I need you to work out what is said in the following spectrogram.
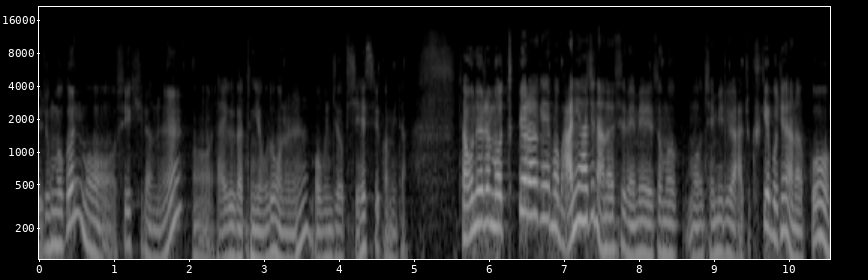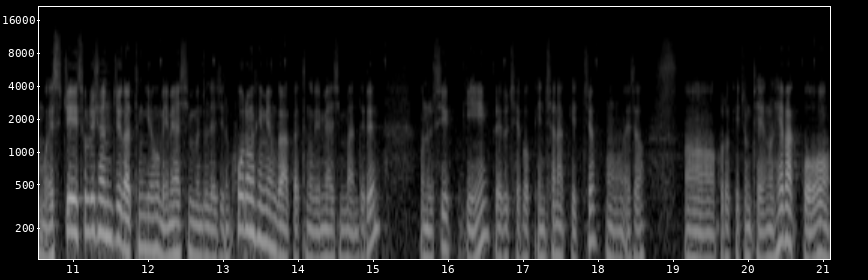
이 종목은 뭐 수익 실현을 어, 자이글 같은 경우도 오늘 뭐 문제 없이 했을 겁니다. 자 오늘은 뭐 특별하게 뭐 많이 하진 않았어요 매매에서 뭐, 뭐 재미를 아주 크게 보진 않았고 뭐 SJ 솔루션즈 같은 경우 매매하신 분들 내지는 코오롱 생명과학 같은 거 매매하신 분들은 오늘 수익이 그래도 제법 괜찮았겠죠. 어, 그래서 어, 그렇게 좀 대응을 해봤고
